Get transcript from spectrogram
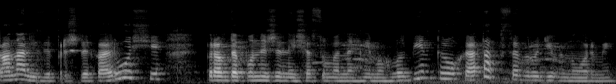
Аналізи прийшли хороші. Правда, понижений зараз у мене гемоглобін трохи, а так все вроді в нормі.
